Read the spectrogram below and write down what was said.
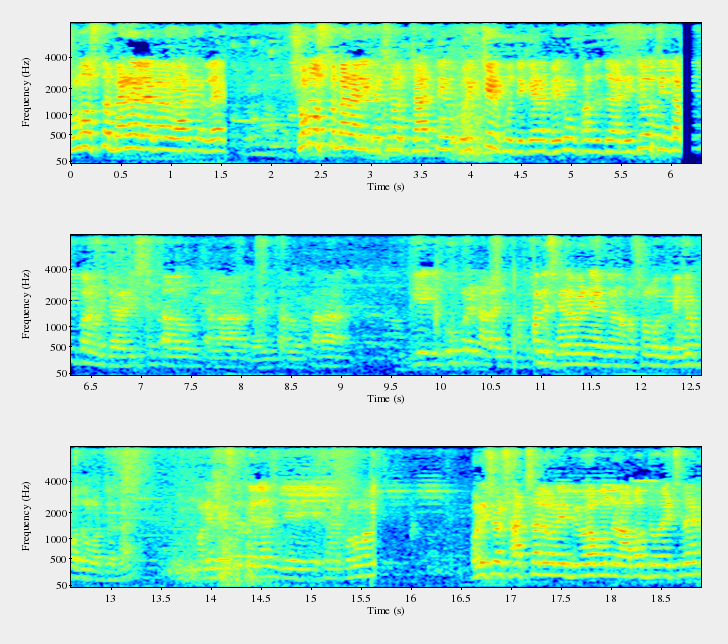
সমস্ত ব্যানার লেখা ছিল জাতির ঐক্যের প্রতি। এরা বেগম খালেদা নিজেও চিন্তা যারা রিক্সা চালক চালা ভ্যান চালক তারা গিয়ে সেনাবাহিনী একজন আমার সম্ভবত মেজর পদমর্যাদা। মানে মেসেজ দিলেন যে এখানে কোনোভাবে উনিশশো ষাট সালে উনি বিবাহ বন্ধন আবদ্ধ হয়েছিলেন।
